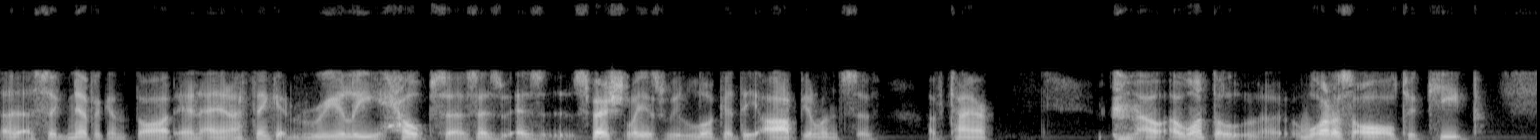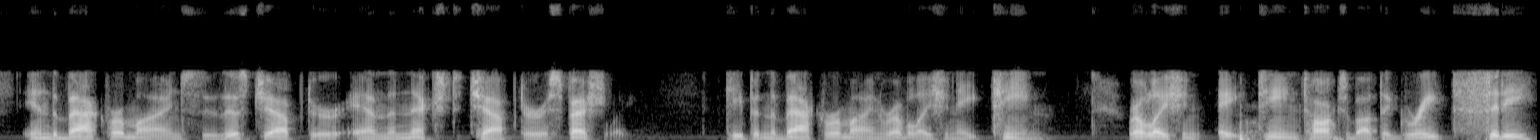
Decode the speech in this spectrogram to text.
a, significant thought, and, and I think it really helps us, as, as especially as we look at the opulence of, of Tyre. I, I want the uh, want us all to keep in the back of our minds through this chapter and the next chapter, especially. Keep in the back of our mind Revelation 18. Revelation 18 talks about the great city,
